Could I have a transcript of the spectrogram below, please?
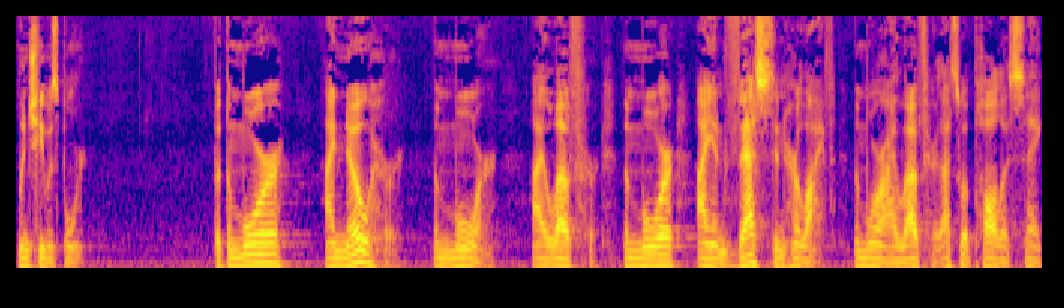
when she was born. But the more I know her, the more I love her. The more I invest in her life, the more I love her. That's what Paul is saying.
